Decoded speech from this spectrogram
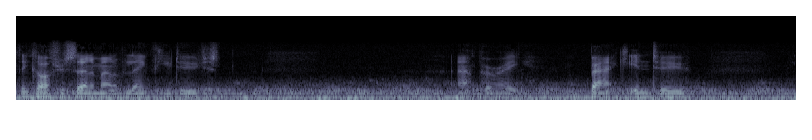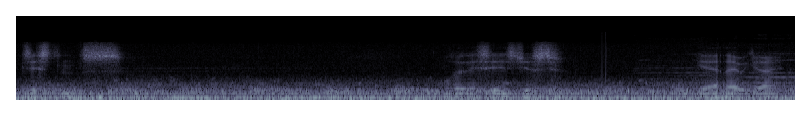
I think after a certain amount of length, you do just apparate back into existence. Although this is just. Yeah, there we go.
